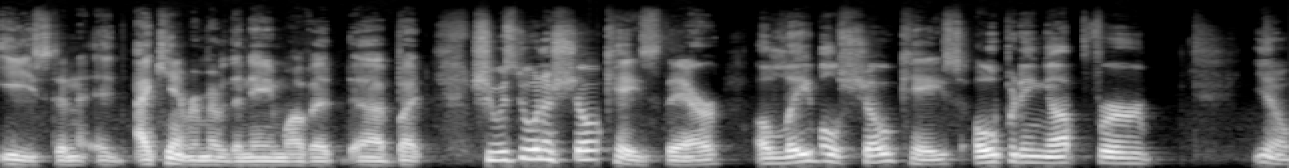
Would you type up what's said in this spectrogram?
East, and it, I can't remember the name of it. Uh, but she was doing a showcase there, a label showcase, opening up for you know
